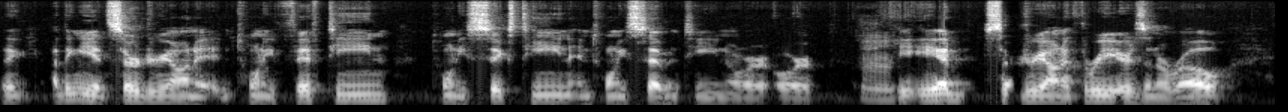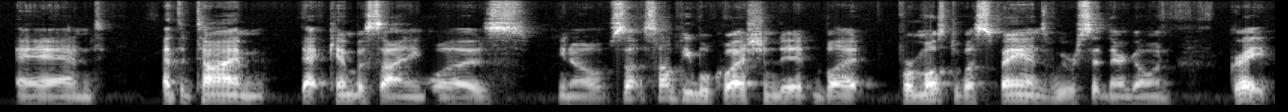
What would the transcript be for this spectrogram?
I think I think he had surgery on it in 2015, 2016, and 2017, or or mm. he, he had surgery on it three years in a row, and at the time that Kemba signing was, you know, so, some people questioned it, but for most of us fans, we were sitting there going, "Great,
